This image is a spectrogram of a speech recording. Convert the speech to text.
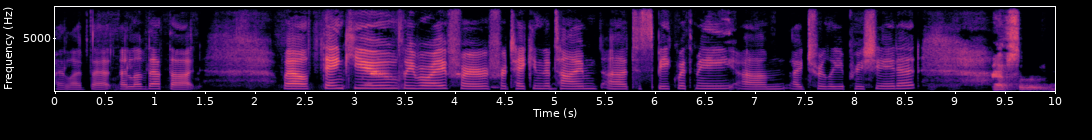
I love that. I love that thought. Well, thank you, Leroy, for for taking the time uh, to speak with me. Um, I truly appreciate it. Absolutely.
